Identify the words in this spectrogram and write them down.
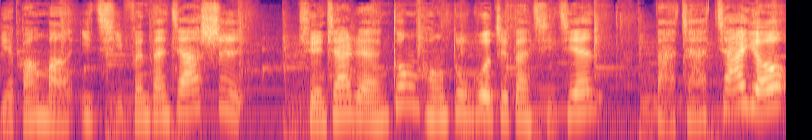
也帮忙一起分担家事，全家人共同度过这段期间，大家加油！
